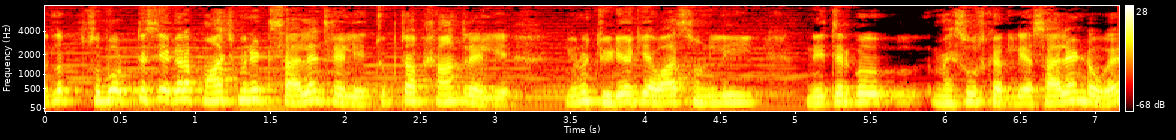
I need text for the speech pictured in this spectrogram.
मतलब सुबह उठते से अगर आप पाँच मिनट साइलेंस रह लिए, चुपचाप शांत रह लिए यू नो चिड़िया की आवाज़ सुन ली नेचर को महसूस कर लिया साइलेंट हो गए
